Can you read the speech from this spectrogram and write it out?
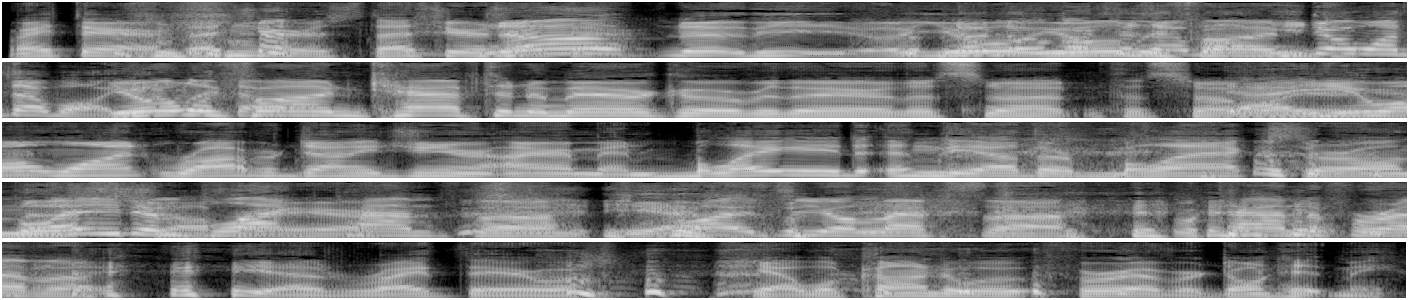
right there. That's yours. That's yours. No, right there. no, the, you, No, you don't only that wall. find You don't want that wall. You, You only want wall. find Captain America over there. That's not. That's not. Yeah, why you're you here. won't want Robert Downey Jr. Iron Man. Blade and the other blacks are on this Blade and Black right. Panther, Yeah. right to your left, sir. Wakanda forever. yeah, right there. Yeah, Wakanda forever. Don't hit me.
